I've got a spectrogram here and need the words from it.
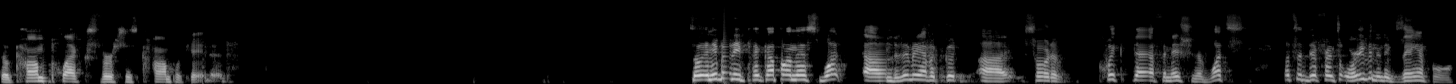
So complex versus complicated. So anybody pick up on this? What um, does anybody have a good uh, sort of quick definition of what's what's the difference, or even an example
